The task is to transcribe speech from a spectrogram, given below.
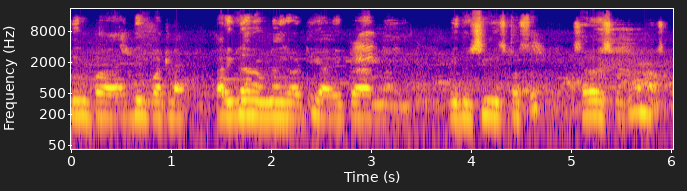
దీని ప- దీని పట్ల పరిజ్ఞానం ఉన్నది కాబట్టి ఈ అభిప్రాయం మీ దృష్టికి తీసుకొస్తూ సెలవు తీసుకుంటున్నాను. నమస్కారం.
